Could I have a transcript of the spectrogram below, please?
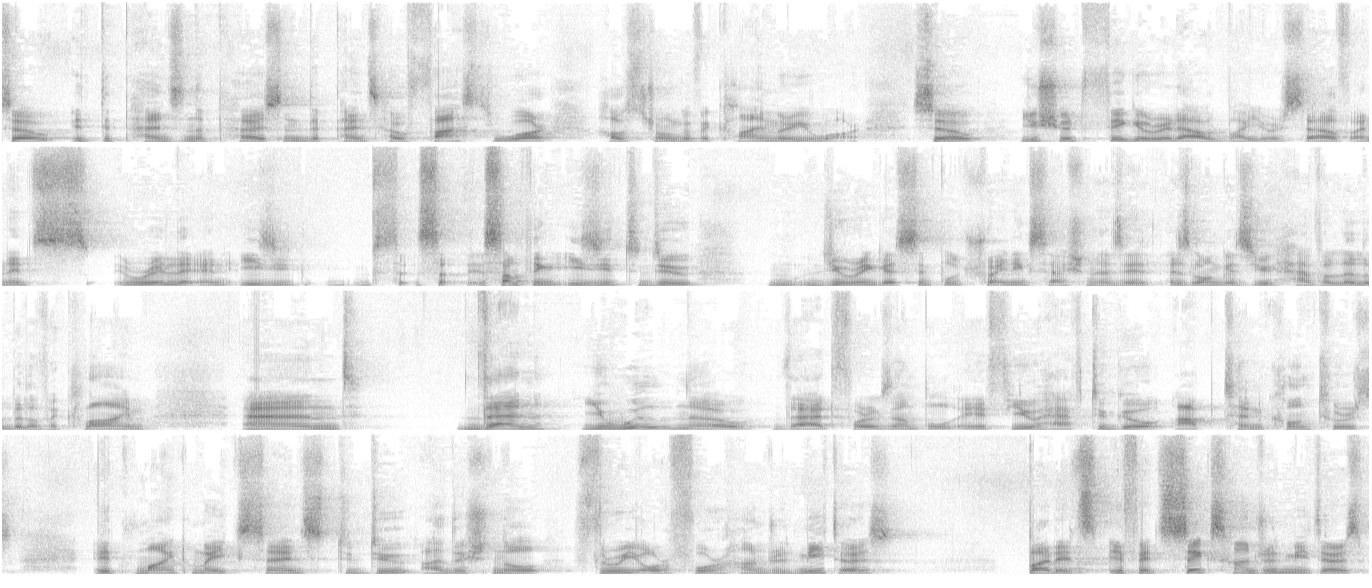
So it depends on the person, depends how fast you are, how strong of a climber you are. So you should figure it out by yourself and it's really an easy, something easy to do during a simple training session as, it, as long as you have a little bit of a climb. And then you will know that, for example, if you have to go up 10 contours, it might make sense to do additional three or 400 meters. But it's, if it's 600 meters,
